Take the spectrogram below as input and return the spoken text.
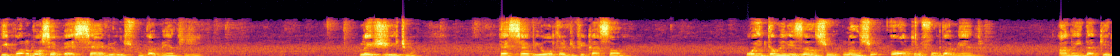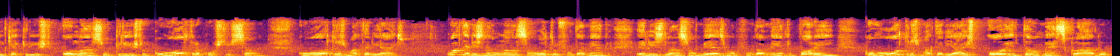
E quando você percebe os fundamentos legítimos, recebe outra edificação. Ou então eles lançam, lançam outro fundamento, além daquele que é Cristo. Ou lançam Cristo com outra construção, com outros materiais. Quando eles não lançam outro fundamento, eles lançam o mesmo fundamento, porém com outros materiais ou então mesclado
